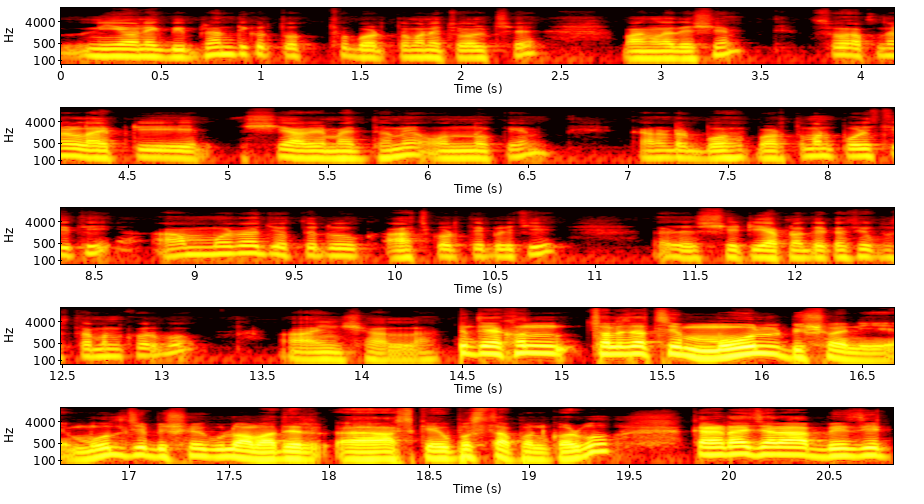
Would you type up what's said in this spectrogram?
নিয়ে অনেক বিভ্রান্তিকর তথ্য বর্তমানে চলছে বাংলাদেশে, সো আপনারা লাইভটি শেয়ারের মাধ্যমে অন্যকে, কানাডার বর্তমান পরিস্থিতি আমরা যতটুকু আজ করতে পেরেছি সেটি আপনাদের কাছে উপস্থাপন করব। আহ, ইনশাআল্লাহ। কিন্তু এখন চলে যাচ্ছে মূল বিষয় নিয়ে। মূল যে বিষয়গুলো আমাদের আজকে উপস্থাপন করব কানাডায় যারা ভিজিট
